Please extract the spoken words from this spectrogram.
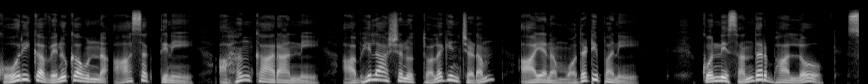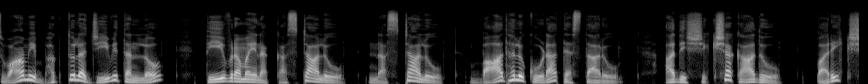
కోరిక వెనుక ఉన్న ఆసక్తిని అహంకారాన్ని అభిలాషను తొలగించడం ఆయన మొదటి పని. కొన్ని సందర్భాల్లో స్వామి భక్తుల జీవితంలో తీవ్రమైన కష్టాలు నష్టాలు బాధలు కూడా తెస్తారు. అది శిక్ష కాదు పరీక్ష.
